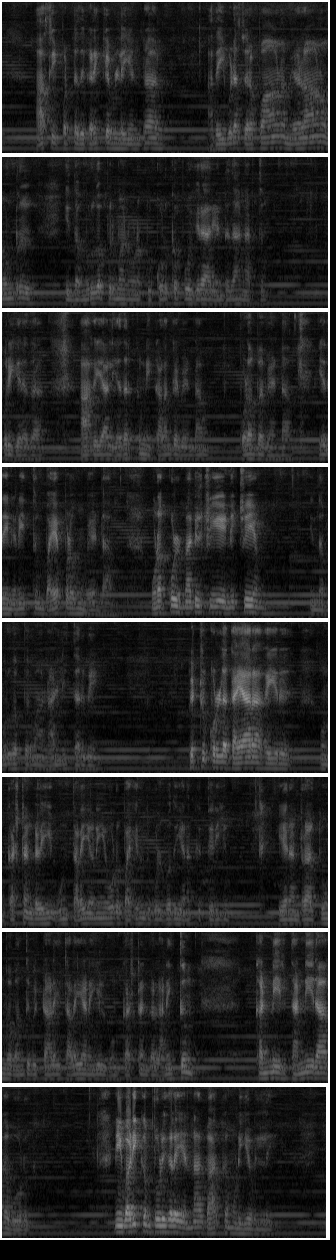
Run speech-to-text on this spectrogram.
ஆசைப்பட்டது கிடைக்கவில்லை என்றால் அதைவிட சிறப்பான மேலான ஒன்று இந்த முருகப்பெருமான் உனக்கு கொடுக்கப் போகிறார் என்றுதான் அர்த்தம். புரிகிறதா? ஆகையால் எதற்கும் நீ கலங்க வேண்டாம் புலம்ப வேண்டாம் எதை நினைத்தும் பயப்படவும் வேண்டாம். உனக்குள் மகிழ்ச்சியை நிச்சயம். இந்த முருகப்பெருமான் அள்ளி தருவேன். பெற்றுக்கொள்ள தயாராக இரு. உன் கஷ்டங்களை உன் தலையணையோடு பகிர்ந்து கொள்வது எனக்கு தெரியும். ஏனென்றால் தூங்க வந்துவிட்டாலே தலையணையில் உன் கஷ்டங்கள் அனைத்தும் கண்ணீர் தண்ணீராக ஓடும். நீ வடிக்கும் துளிகளை என்னால் பார்க்க முடியவில்லை.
